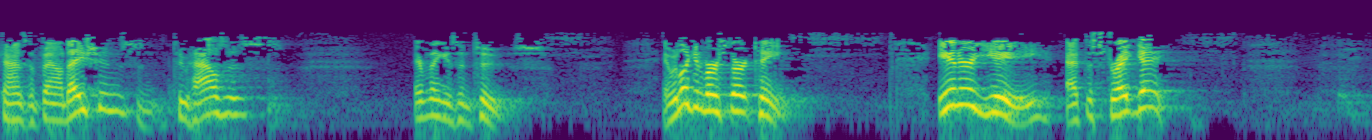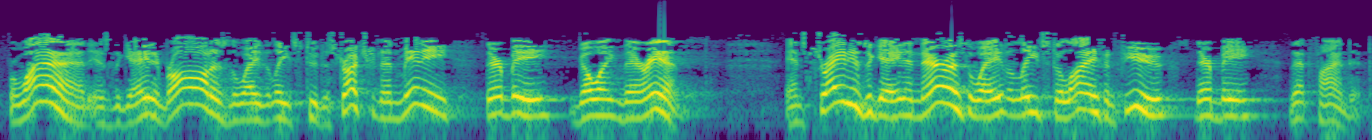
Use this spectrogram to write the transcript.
kinds of foundations, and two houses. Everything is in twos. And we look at verse 13. Enter ye at the straight gate. For wide is the gate, and broad is the way that leads to destruction, and many there be going therein. And straight is the gate, and narrow is the way that leads to life, and few there be that find it.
